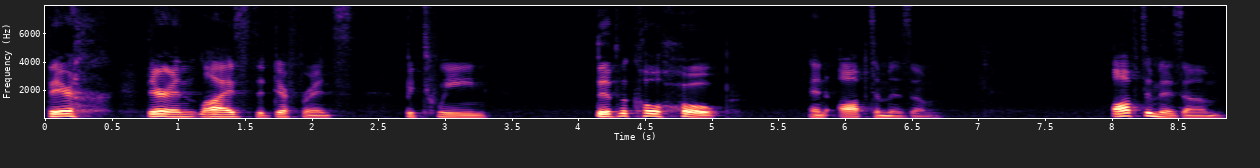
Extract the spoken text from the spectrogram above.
there, therein lies the difference between biblical hope and optimism. Optimism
